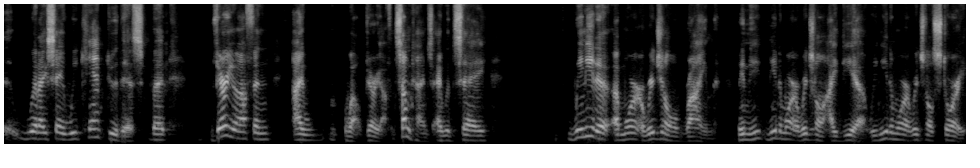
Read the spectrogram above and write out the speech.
would i say we can't do this but very often i well, very often, sometimes I would say, we need a, a more original rhyme. We need, need, a more original idea. We need a more original story.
